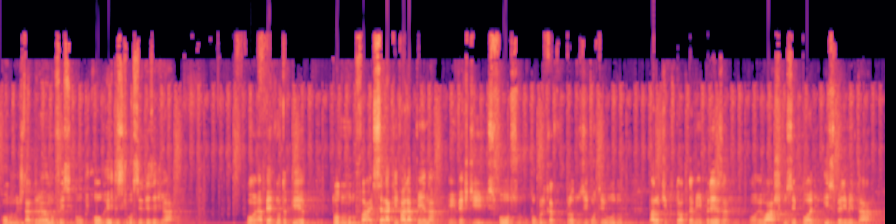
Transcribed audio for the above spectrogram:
como no Instagram, no Facebook ou redes que você desejar. Bom, é a pergunta que todo mundo faz. Será que vale a pena investir esforço, publicar, produzir conteúdo para o TikTok da minha empresa? Bom, eu acho que você pode experimentar,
